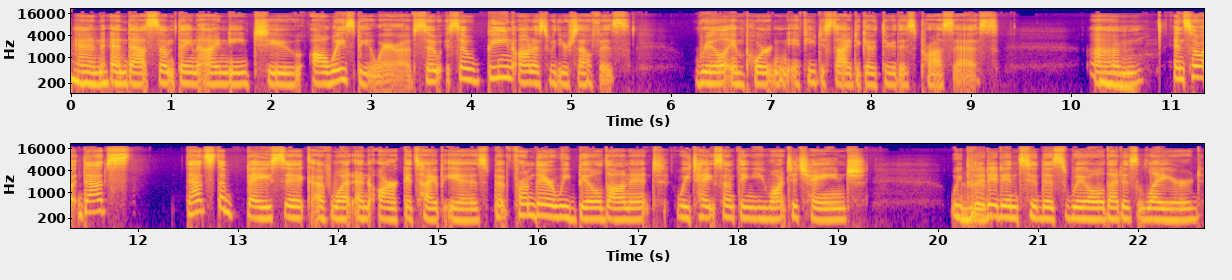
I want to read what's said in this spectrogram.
mm-hmm. and and that's something i need to always be aware of so so being honest with yourself is real important if you decide to go through this process um, mm-hmm. and so that's that's the basic of what an archetype is but from there we build on it we take something you want to change we mm-hmm. put it into this wheel that is layered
